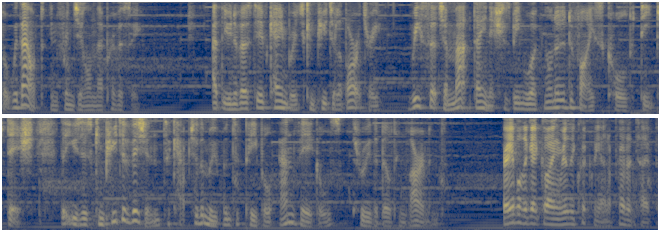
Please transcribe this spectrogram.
but without infringing on their privacy? At the University of Cambridge Computer Laboratory, researcher Matt Danish has been working on a device called Deep Dish that uses computer vision to capture the movement of people and vehicles through the built environment. We're able to get going really quickly on a prototype.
